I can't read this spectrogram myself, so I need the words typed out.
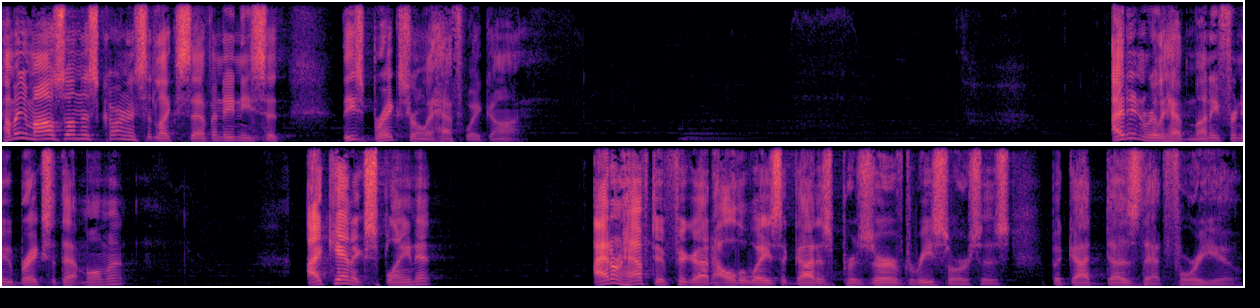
how many miles on this car? And I said, Like 70. And he said, These brakes are only halfway gone. I didn't really have money for new brakes at that moment. I can't explain it. I don't have to figure out all the ways that God has preserved resources, but God does that for you.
